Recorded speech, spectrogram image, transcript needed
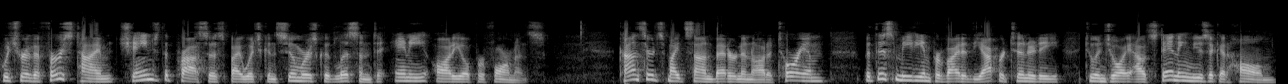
which for the first time changed the process by which consumers could listen to any audio performance. Concerts might sound better in an auditorium, but this medium provided the opportunity to enjoy outstanding music at home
